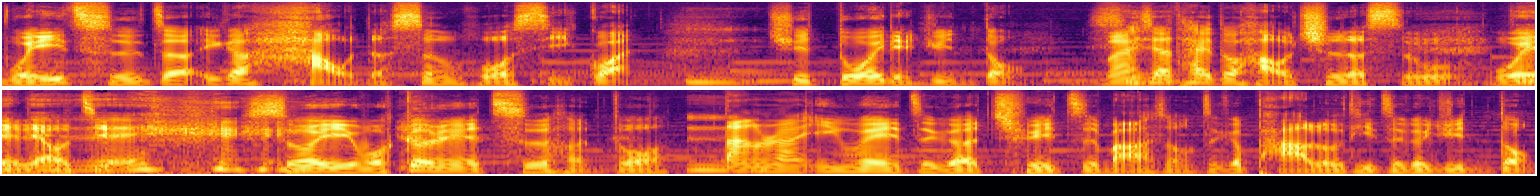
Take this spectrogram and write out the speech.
维持着一个好的生活习惯，嗯，去多一点运动。马来西亚太多好吃的食物，我也了解，所以我个人也吃很多。当然，因为这个垂直马拉松、这个爬楼梯这个运动，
